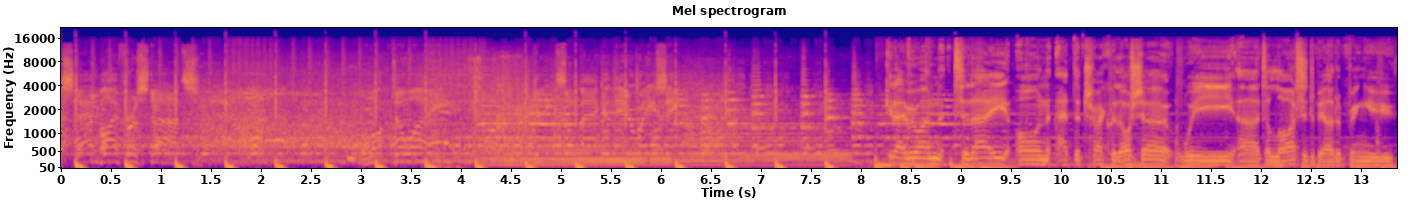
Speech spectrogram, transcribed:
Stand by for a start. Locked away. Gates are back and they're racing. G'day everyone. Today on At the Track with Osher, we are delighted to be able to bring you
